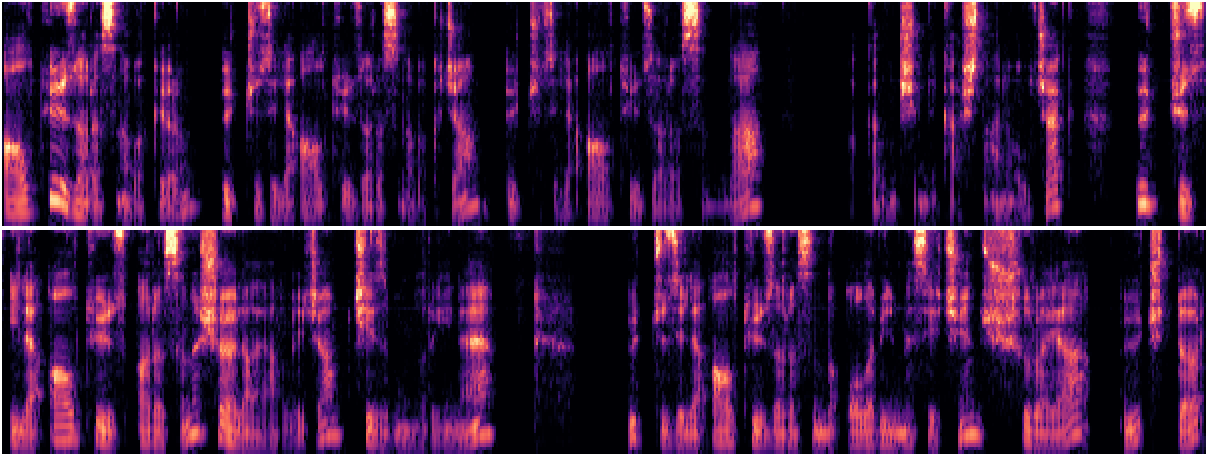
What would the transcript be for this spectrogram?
600 arasına bakıyorum. 300 ile 600 arasına bakacağım. 300 ile 600 arasında bakalım şimdi kaç tane olacak. 300 ile 600 arasını şöyle ayarlayacağım. Çiz bunları yine. 300 ile 600 arasında olabilmesi için şuraya 3, 4,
